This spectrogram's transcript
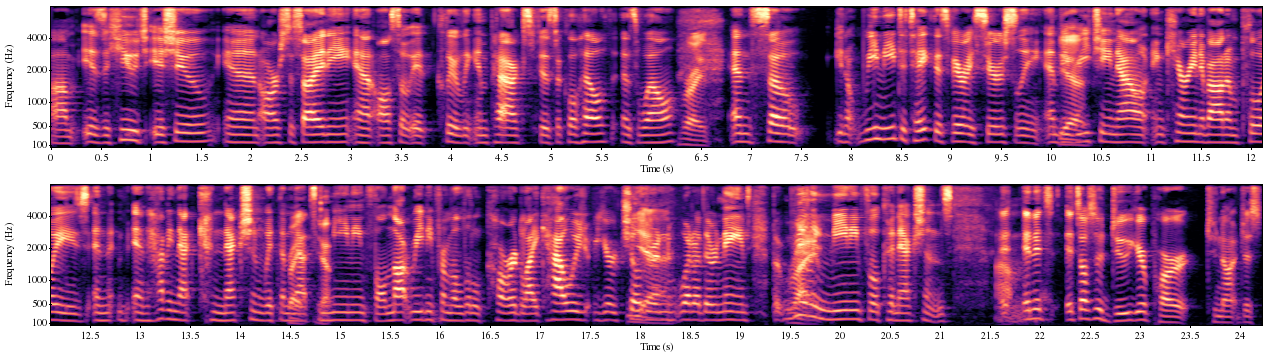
Um, is a huge issue in our society, and also it clearly impacts physical health as well. Right. And so, you know, we need to take this very seriously and be Yeah. reaching out and caring about employees and and having that connection with them Right. that's Yep. meaningful, not reading from a little card like how is your children, Yeah. what are their names, but really Right. meaningful connections. Um, and it's it's also do your part to not just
